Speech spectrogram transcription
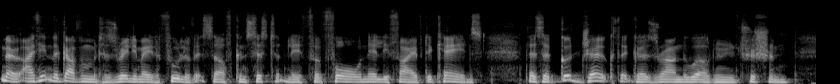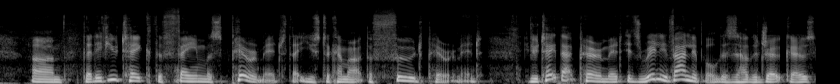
No, I think the government has really made a fool of itself consistently for four, nearly five decades. There's a good joke that goes around the world in nutrition um, that if you take the famous pyramid that used to come out, the food pyramid, if you take that pyramid, it's really valuable. This is how the joke goes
